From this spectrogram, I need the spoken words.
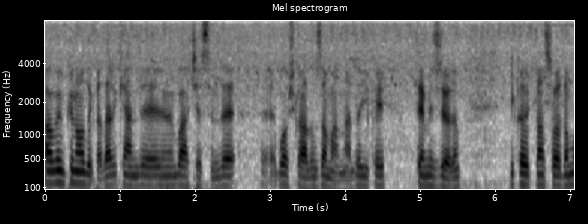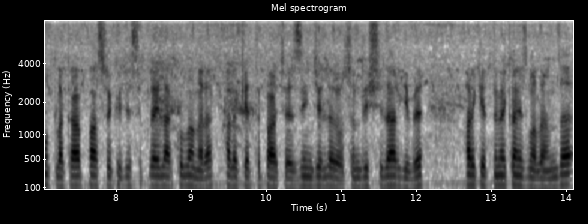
Ama mümkün olduğu kadar kendi evimin bahçesinde e, boş kaldığım zamanlarda yıkayıp temizliyorum. Yıkadıktan sonra da mutlaka pas sökücü spreyler kullanarak hareketli parça, zincirler olsun, dişliler gibi hareketli mekanizmalarını da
